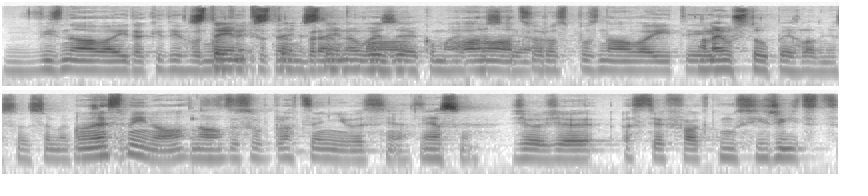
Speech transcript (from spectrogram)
vyznávají taky ty hodnoty, Stejn, co ten brand stejnou má. vizi, jako mají. Ano, prostě, a co rozpoznávají ty... A neustoupí hlavně, jsem si jako... No nesmí, no. no. To jsou placení vlastně. Jasně. Že, že vlastně fakt musí říct,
